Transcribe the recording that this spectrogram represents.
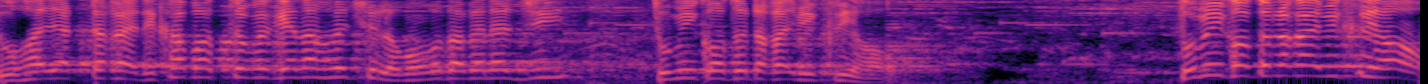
দু হাজার টাকায় রেখাপাত্রকে কেনা হয়েছিল মমতা ব্যানার্জি? তুমি কত টাকায় বিক্রি হও? তুমি কত টাকায় বিক্রি হও?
